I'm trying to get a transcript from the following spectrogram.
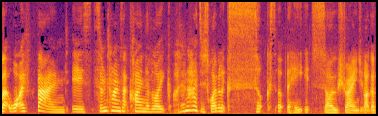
but what i found is sometimes that kind of like i don't know how to describe it like sucks up the heat it's so strange it like goes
